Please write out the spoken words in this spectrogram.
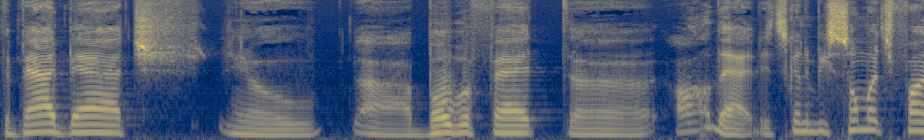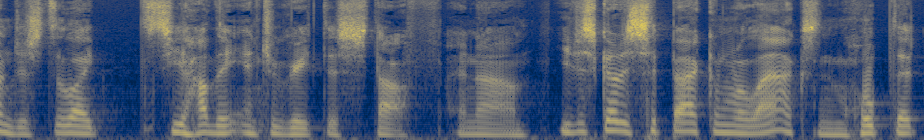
The Bad Batch, you know, uh, Boba Fett, uh, all that. It's going to be so much fun just to like see how they integrate this stuff. And um, you just got to sit back and relax and hope that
